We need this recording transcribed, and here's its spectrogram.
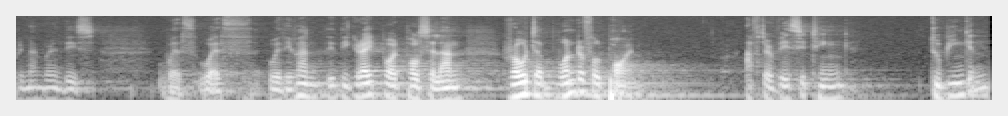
remembering this with, with, with Ivan, the, the great poet Paul Celan wrote a wonderful poem after visiting Tübingen,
